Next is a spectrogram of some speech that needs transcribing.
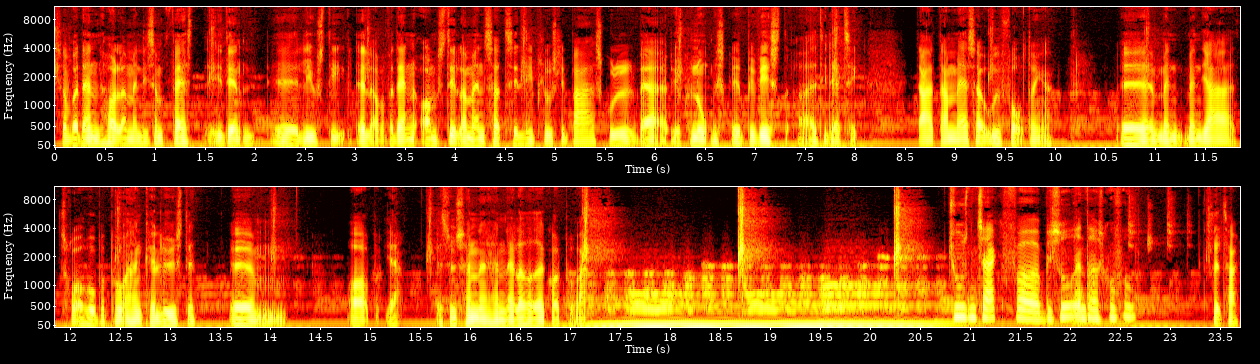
Så hvordan holder man ligesom fast i den øh, livsstil, eller hvordan omstiller man sig til lige pludselig bare at skulle være økonomisk øh, bevidst og alle de der ting. Der, der er masser af udfordringer, øh, men, men jeg tror og håber på, at han kan løse det. Øh, og ja, jeg synes, han, han allerede er godt på vej. Tusind tak for besøget, Andreas Kofod. Selv tak.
